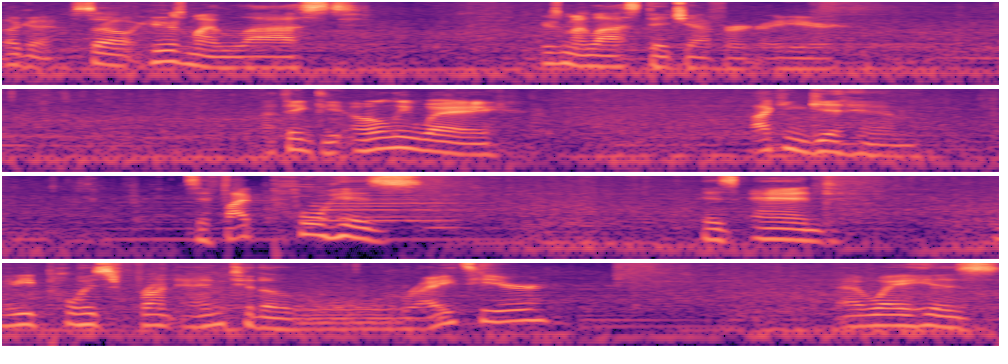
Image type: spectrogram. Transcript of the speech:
Okay, so here's my last here's my last ditch effort right here. I think the only way I can get him if I pull his his end Maybe pull his front end to the right here. That way his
